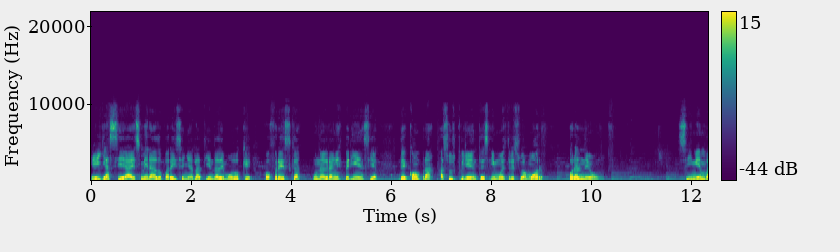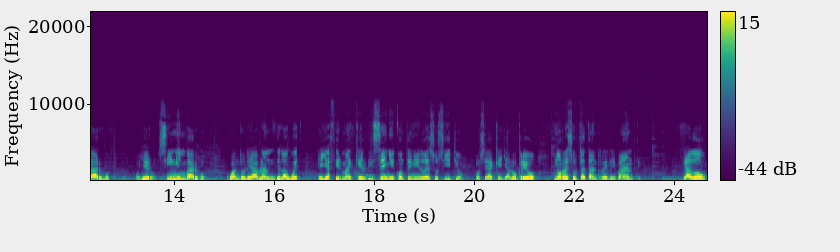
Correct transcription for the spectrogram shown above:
Ella se ha esmerado para diseñar la tienda de modo que ofrezca una gran experiencia de compra a sus clientes y muestre su amor por el neón. Sin embargo, oyeron, sin embargo, cuando le hablan de la web, ella afirma que el diseño y contenido de su sitio, o sea que ya lo creó, no resulta tan relevante, dado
